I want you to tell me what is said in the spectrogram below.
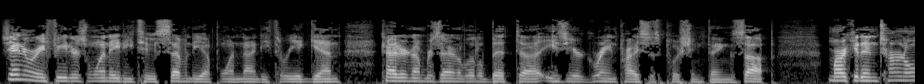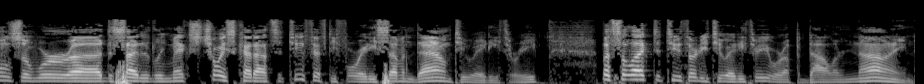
January feeders 182.70 up 193 again. Tighter numbers there and a little bit uh, easier grain prices pushing things up. Market internals were uh, decidedly mixed. Choice cutouts at 254.87 down 283, but select at 232.83 we're up a dollar nine.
